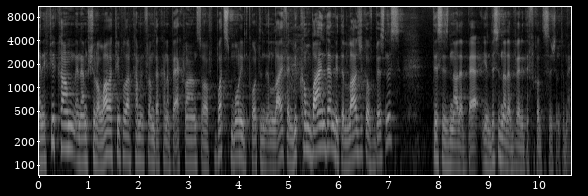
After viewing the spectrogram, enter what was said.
and if you come, and I'm sure a lot of people are coming from that kind of backgrounds of what's more important in life, and you combine them with the logic of business, this is not a bad, you know, this is not a very difficult decision to make.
